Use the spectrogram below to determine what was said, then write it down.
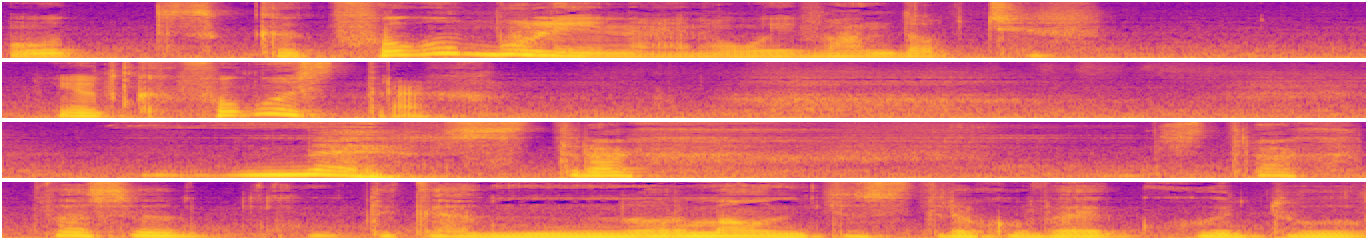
от какво го боли най-много Иван Добчев? И от какво го е страх? Не, страх. Страх. Това са така нормалните страхове, които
